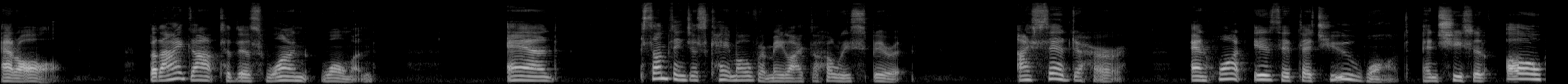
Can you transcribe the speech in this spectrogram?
at all. But I got to this one woman, and something just came over me like the Holy Spirit. I said to her, And what is it that you want? And she said, Oh,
